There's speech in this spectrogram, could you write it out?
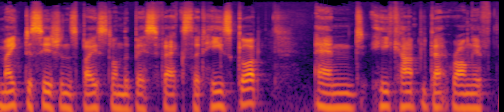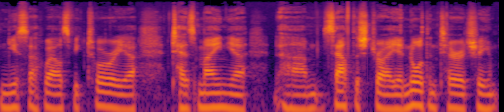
make decisions based on the best facts that he's got and he can't be that wrong if New South Wales, Victoria, Tasmania, um, South Australia, Northern Territory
